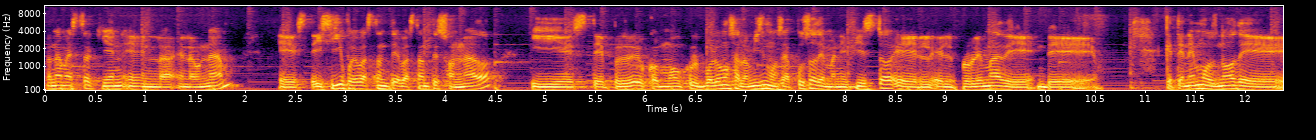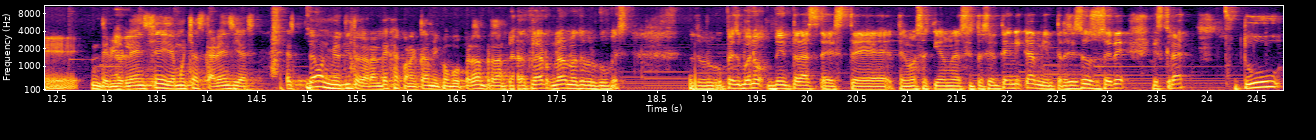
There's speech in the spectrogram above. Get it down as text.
una maestra aquí en, en, la, UNAM. Este, y sí, fue bastante, bastante sonado. Y este, pues, como volvemos a lo mismo, o sea, puso de manifiesto el, el problema de que tenemos, ¿no? De, de violencia y de muchas carencias. Dame un minutito, Garán, deja conectar mi compu. Perdón, perdón. Claro, claro, claro, no te preocupes. No te preocupes. Bueno, mientras este, tenemos aquí una situación técnica, mientras eso sucede, Scrat, tú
